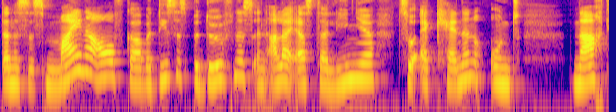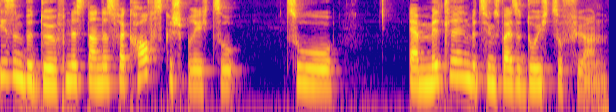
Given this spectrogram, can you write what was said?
dann ist es meine Aufgabe, dieses Bedürfnis in allererster Linie zu erkennen und nach diesem Bedürfnis dann das Verkaufsgespräch zu, zu ermitteln bzw. durchzuführen.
